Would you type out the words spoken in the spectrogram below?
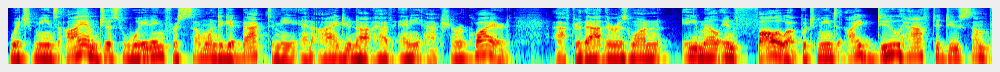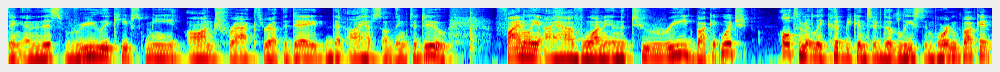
which means I am just waiting for someone to get back to me and I do not have any action required. After that, there is one email in follow-up, which means I do have to do something. And this really keeps me on track throughout the day that I have something to do. Finally, I have one in the to read bucket, which ultimately could be considered the least important bucket,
